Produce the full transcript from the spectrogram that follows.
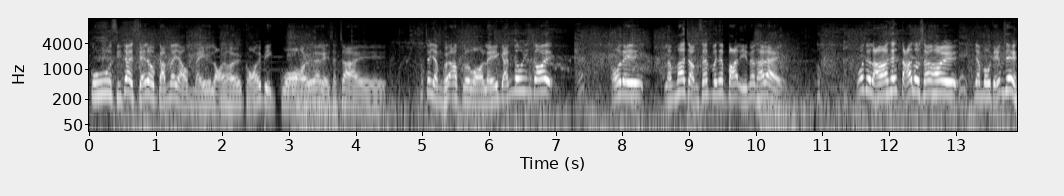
故事真係寫到咁咧，由未來去改變過去咧，其實真係即系任佢噏噶喎。嚟緊都應該，我哋林花就唔使瞓一百年啦，睇嚟。我哋嗱嗱声打到上去任務點先。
